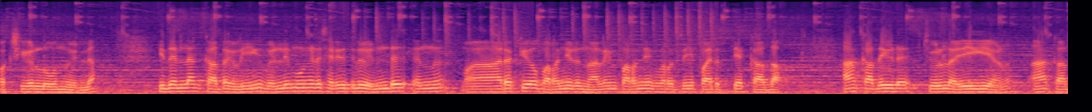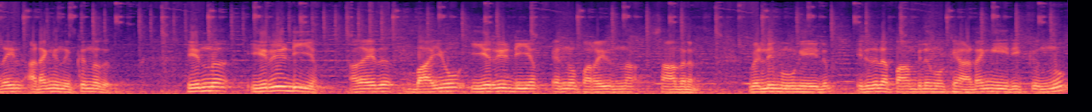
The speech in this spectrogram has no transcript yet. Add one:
പക്ഷികളിലോ ഒന്നുമില്ല. ഇതെല്ലാം കഥകൾ ഈ വെള്ളിമൂങ്ങയുടെ ശരീരത്തിലുണ്ട് എന്ന് ആരൊക്കെയോ പറഞ്ഞിരുന്ന. അല്ലെങ്കിൽ പറഞ്ഞ് പറത്തി പരത്തിയ കഥ. ആ കഥയുടെ ചുരുളഴിയുകയാണ് ആ കഥയിൽ അടങ്ങി നിൽക്കുന്നത് ഇന്ന് ഇറിഡിയം അതായത് ബയോ ഇറിഡിയം എന്ന് പറയുന്ന സാധനം. വെള്ളിമൂങ്ങയിലും ഇരുതല പാമ്പിലുമൊക്കെ അടങ്ങിയിരിക്കുന്നു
